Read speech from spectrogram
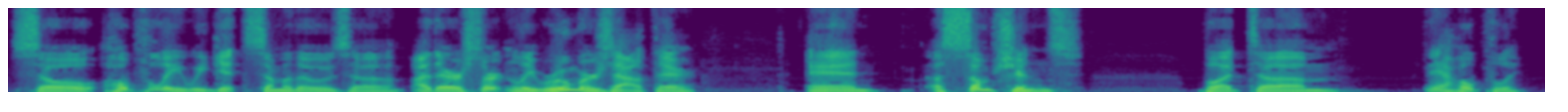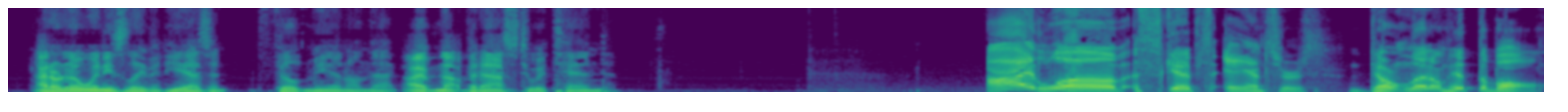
So hopefully we get some of those. Uh, uh, there are certainly rumors out there and assumptions, but um, yeah, hopefully. I don't know when he's leaving. He hasn't filled me in on that. I have not been asked to attend. I love Skip's answers. Don't let him hit the ball.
